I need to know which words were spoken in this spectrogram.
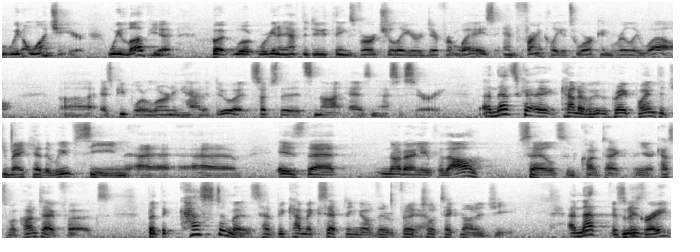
we don't want you here. We love you, but we're, we're going to have to do things virtually or different ways. And frankly, it's working really well uh, as people are learning how to do it, such that it's not as necessary. And that's kind of a great point that you make here that we've seen uh, uh, is that not only with our sales and contact, you know, customer contact folks, but the customers have become accepting of the virtual technology. And that Isn't it great?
